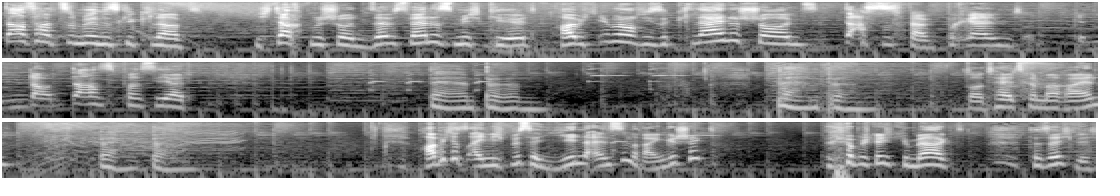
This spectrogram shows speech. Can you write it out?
Das hat zumindest geklappt. Ich dachte mir schon, selbst wenn es mich killt, habe ich immer noch diese kleine Chance, dass es verbrennt. Und genau das passiert. Bam, bam. Bam, bam. Dort hält's mir mal rein. Bam, bam. Habe ich jetzt eigentlich bisher jeden einzelnen reingeschickt? Ich habe mich gar nicht gemerkt. Tatsächlich.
